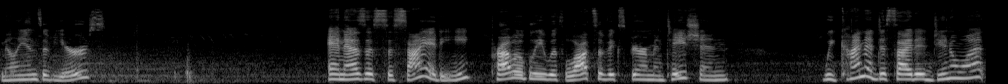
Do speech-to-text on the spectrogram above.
millions of years. And as a society, probably with lots of experimentation, we kind of decided, you know what?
